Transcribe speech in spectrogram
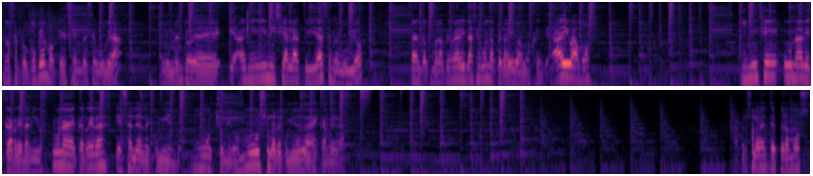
No se preocupen porque siempre se buguea. El momento de iniciar la actividad se me bugueó tanto como la primera y la segunda pero ahí vamos gente. Ahí vamos Inicien una de carrera, amigos. Una de carreras, esa les recomiendo. Mucho, amigos. Mucho le recomiendo la de carreras. A ver, solamente esperamos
